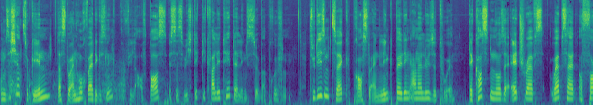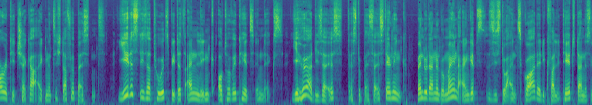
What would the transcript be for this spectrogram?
Um sicherzugehen, dass du ein hochwertiges Linkprofil aufbaust, ist es wichtig, die Qualität der Links zu überprüfen. Zu diesem Zweck brauchst du ein Link-Building-Analyse-Tool. Der kostenlose Ahrefs Website Authority Checker eignet sich dafür bestens. Jedes dieser Tools bietet einen Link-Autoritätsindex. Je höher dieser ist, desto besser ist der Link. Wenn du deine Domain eingibst, siehst du einen Score, der die Qualität deines,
